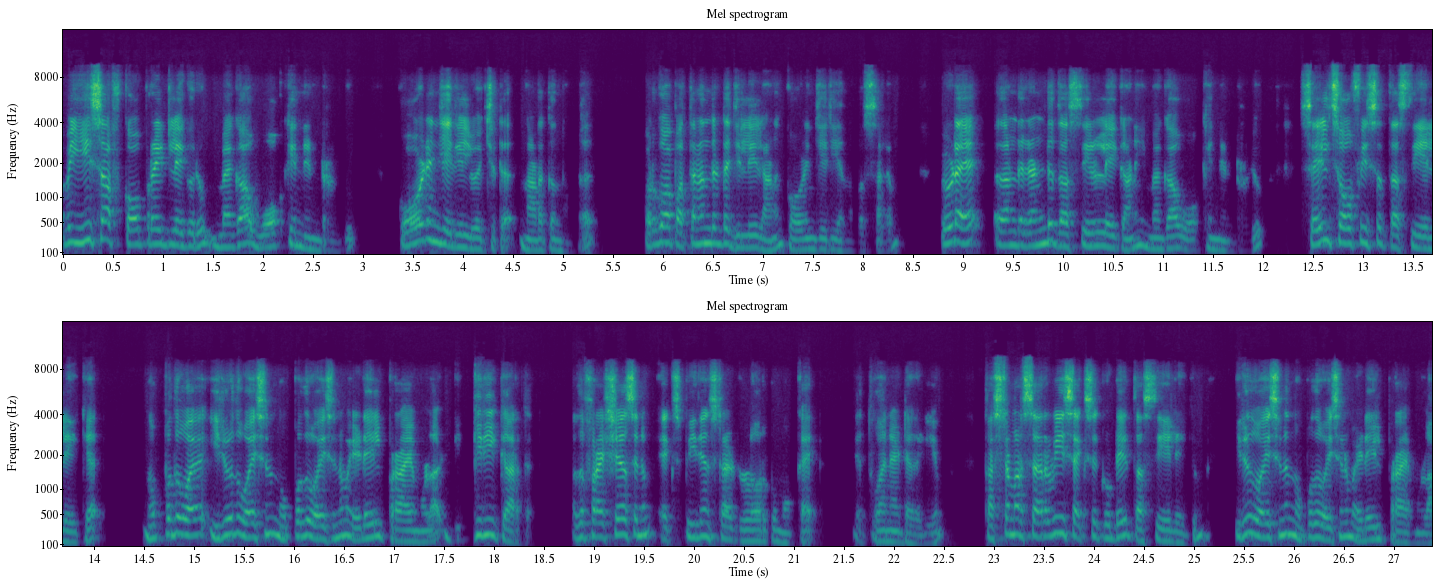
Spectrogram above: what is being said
അപ്പോൾ ഈസ് ഓഫ് കോപ്പറേറ്റിലേക്ക് ഒരു മെഗാ വോക്ക് ഇൻ ഇന്റർവ്യൂ കോഴഞ്ചേരിയിൽ വെച്ചിട്ട് നടക്കുന്നുണ്ട്. അവർക്ക് പത്തനംതിട്ട ജില്ലയിലാണ് കോഴഞ്ചേരി എന്നുള്ള സ്ഥലം. ഇവിടെ ഏതാണ്ട് രണ്ട് തസ്തികളിലേക്കാണ് ഈ mega walk in interview sales officer തസ്തികയിലേക്ക് മുപ്പത് വയ ഇരുപത് വയസ്സിനും മുപ്പത് വയസ്സിനും ഇടയിൽ പ്രായമുള്ള ഡിഗ്രിക്കാർക്ക് അത് ഫ്രഷേഴ്സിനും എക്സ്പീരിയൻസ്ഡ് ആയിട്ടുള്ളവർക്കും ഒക്കെ എത്തുവാനായിട്ട് കഴിയും. കസ്റ്റമർ സർവീസ് എക്സിക്യൂട്ടീവ് തസ്തികയിലേക്കും ഇരുപത് വയസ്സിനും മുപ്പത് വയസ്സിനും ഇടയിൽ പ്രായമുള്ള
